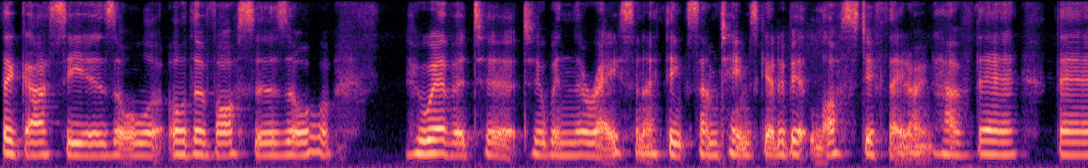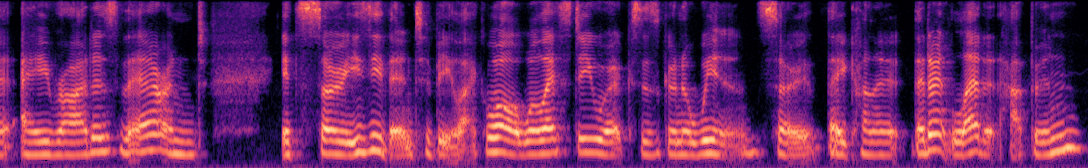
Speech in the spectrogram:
the Garcias or or the Vosses or whoever to to win the race. And I think some teams get a bit lost if they don't have their their A riders there and it's so easy then to be like, well, well, SD Worx is going to win, so they kind of they don't let it happen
